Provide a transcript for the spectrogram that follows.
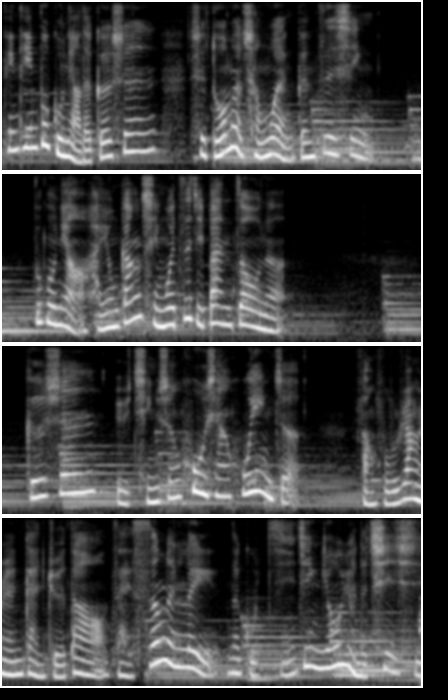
听听布谷鸟的歌声是多么沉稳跟自信。布谷鸟还用钢琴为自己伴奏呢。歌声与琴声互相呼应着。仿佛让人感觉到在森林里那股极尽悠远的气息。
